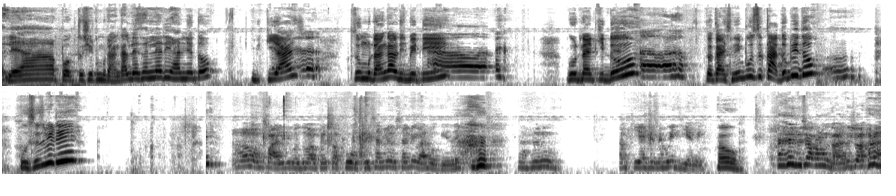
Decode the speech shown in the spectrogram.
અલ્યા પગ તો શીટ હું ડાંગાલ દેશે ને લેરી રિહાને તો. કિયા તું હું ડાંગાલ દીધ બેટી. ગુડ નાઇટ કીધું. તો કાંઈ નહીં પૂછ ખાધું પીધું? પૂછું બેટી. બધું આપણે સપુ ઓપરેશન લે ઓસાડી વાર હો ગઈ હો તું શું કરું ગાડું શું કરું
